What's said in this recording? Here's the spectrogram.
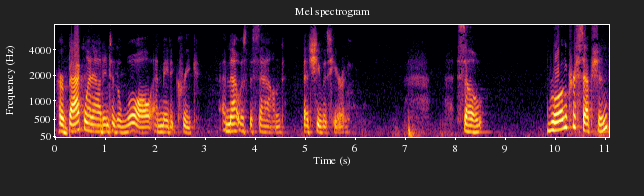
her back went out into the wall and made it creak. And that was the sound that she was hearing. So, wrong perception,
